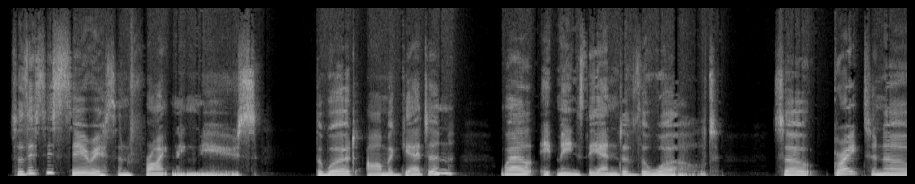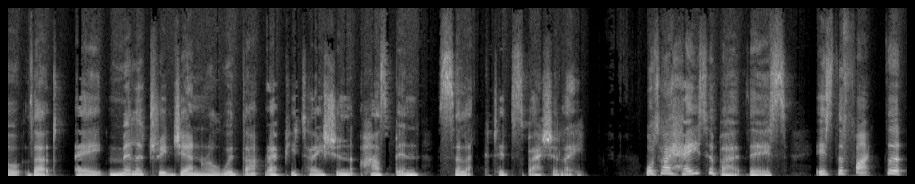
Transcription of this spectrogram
So, this is serious and frightening news. The word Armageddon, well, it means the end of the world. So great to know that a military general with that reputation has been selected specially. What I hate about this is the fact that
